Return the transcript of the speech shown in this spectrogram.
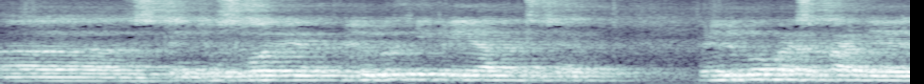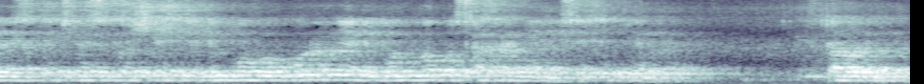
э, сказать, условиях, при любых неприятностях, при любом распаде сказать, человеческого счастья любого уровня, к Богу сохраняется. Это первое. Второе.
